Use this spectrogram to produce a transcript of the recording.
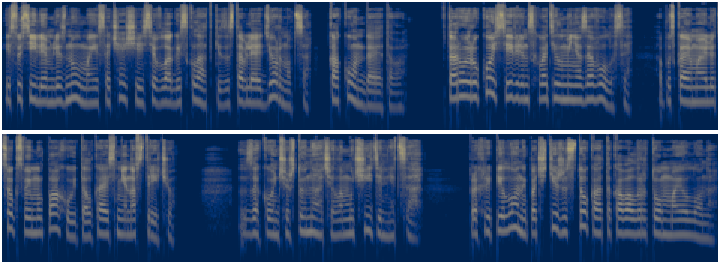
и с усилием лизнул мои сочащиеся влагой складки, заставляя дернуться, как он до этого. Второй рукой Северин схватил меня за волосы, опуская моё лицо к своему паху и толкаясь мне навстречу. «Закончи, что начала, мучительница», — прохрипел он и почти жестоко атаковал ртом моё лоно.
